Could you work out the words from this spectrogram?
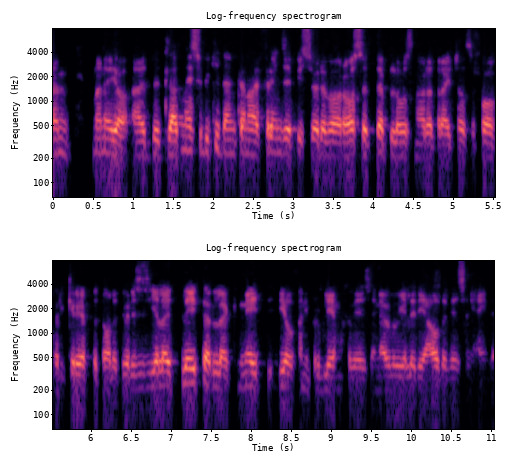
Um maar nou ja, uh, dit laat my so 'n bietjie dink aan daai Friends episode waar Ross 'n tip los nadat Rachel se pa vir die kreef betaal het. Dit is julle letterlik net deel van die probleem gewees en nou wil julle die helde wees aan die einde.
